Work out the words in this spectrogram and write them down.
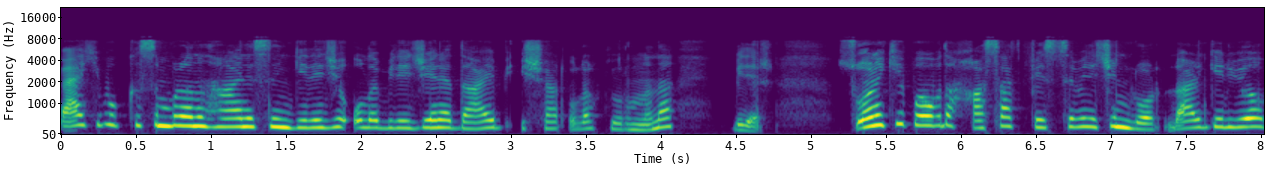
Belki bu kısım buranın hanesinin geleceği olabileceğine dair bir işaret olarak yorumlanabilir. Sonraki pavada hasat festivali için lordlar geliyor.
